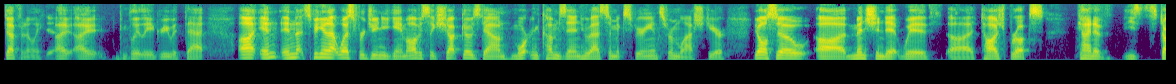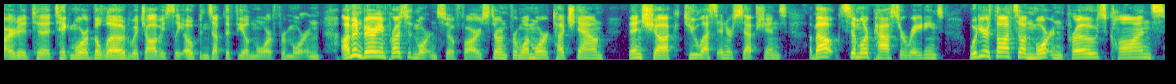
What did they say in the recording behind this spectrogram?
Definitely. Yeah. I, I completely agree with that. Uh, in in that, speaking of that West Virginia game, obviously Shough goes down. Morton comes in, who has some experience from last year. You also uh, mentioned it with uh, Tahj Brooks. Kind of, he's started to take more of the load, which obviously opens up the field more for Morton. I've been very impressed with Morton so far. He's thrown for one more touchdown than Shough, two less interceptions, about similar passer ratings. What are your thoughts on Morton? Pros, cons?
